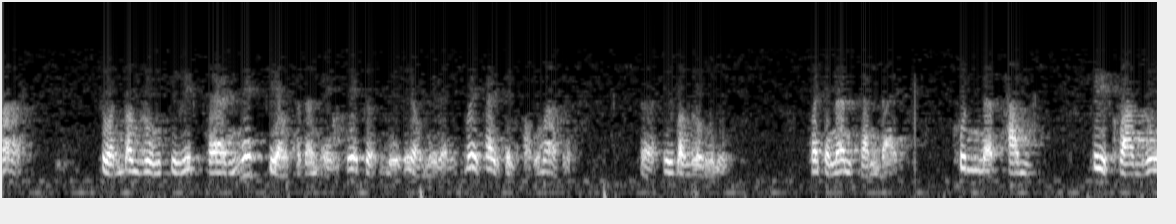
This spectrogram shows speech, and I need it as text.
มาก ส่วนบำรุงชีวิตแทนนิดเดียวเท่านั้นเองที่เกิดมีเรี่ยวมีแรงไม่ใช่เป็นของมากเลยที่บำรุงอยู่ เพราะฉะนั้นฉันใด คุณธรรมที่ความรู้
